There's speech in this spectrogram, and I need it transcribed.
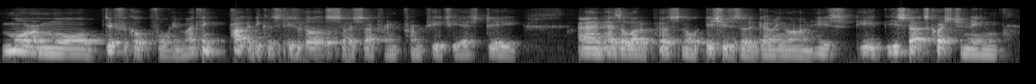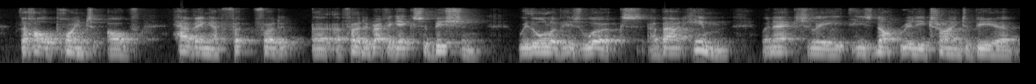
more and more difficult for him. I think partly because he's also suffering from PTSD and has a lot of personal issues that are going on. He's he he starts questioning the whole point of having a, photo, a photographic exhibition with all of his works about him when actually he's not really trying to be a,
